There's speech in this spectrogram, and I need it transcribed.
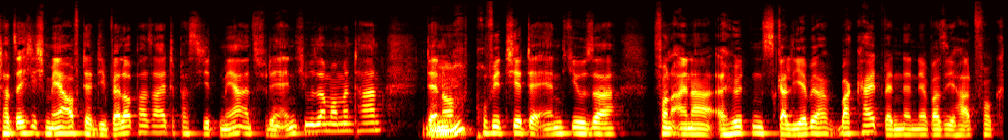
tatsächlich mehr auf der Developer-Seite passiert mehr als für den End-User momentan. Dennoch mhm. profitiert der End-User von einer erhöhten Skalierbarkeit, wenn denn der Basil Hard Fork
